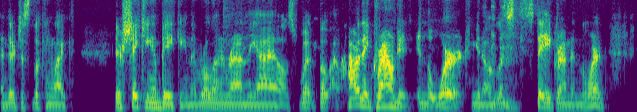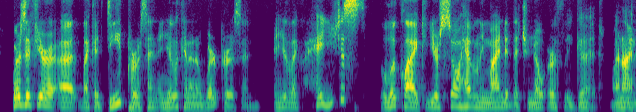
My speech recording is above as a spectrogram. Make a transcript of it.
and they're just looking like they're shaking and baking. They're rolling around the aisles. What? But how are they grounded in the word? You know, let's stay grounded in the word. Whereas if you're a, like a deed person and you're looking at a word person and you're like, hey, you just look like you're so heavenly minded that you know earthly good. Why not mm-hmm.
